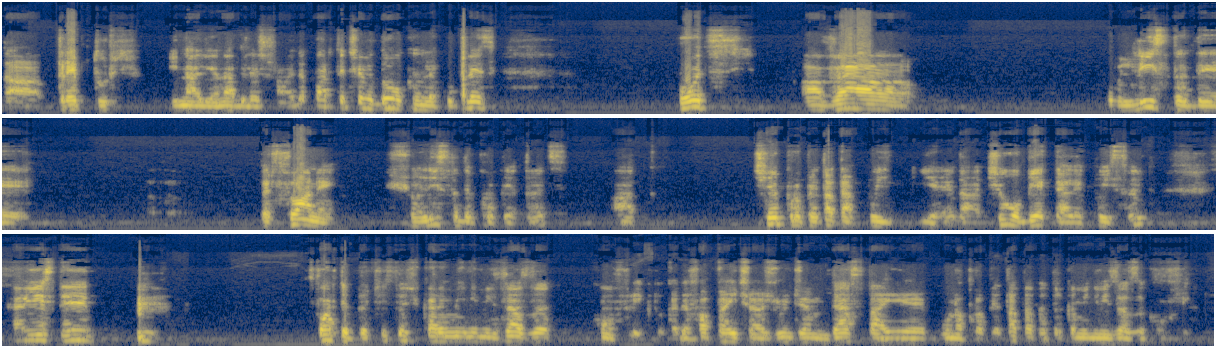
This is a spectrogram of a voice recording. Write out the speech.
da, drepturi inalienabile și așa mai departe, cele două când le cuplezi, poți avea o listă de persoane și o listă de proprietăți, a ce proprietatea cui e, da, ce obiecte ale cui sunt, care este foarte precisă și care minimizează conflictul. Că de fapt aici ajungem, de asta e bună proprietatea, pentru că minimizează conflictul.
